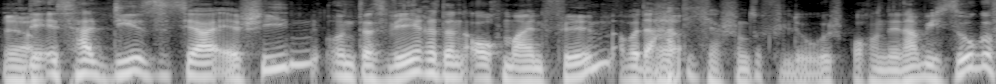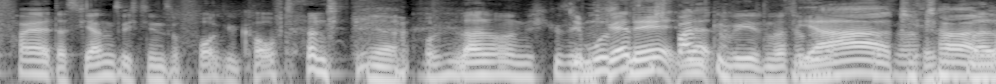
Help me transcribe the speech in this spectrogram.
Ja. der ist halt dieses Jahr erschienen und das wäre dann auch mein Film, aber da Ja. hatte ich ja schon so viel drüber gesprochen. Den habe ich so gefeiert, dass Jan sich den sofort gekauft hat Ja. und leider noch nicht gesehen. Muss- Wäre nee, gespannt ja, gewesen, was du Ja, hast. total.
